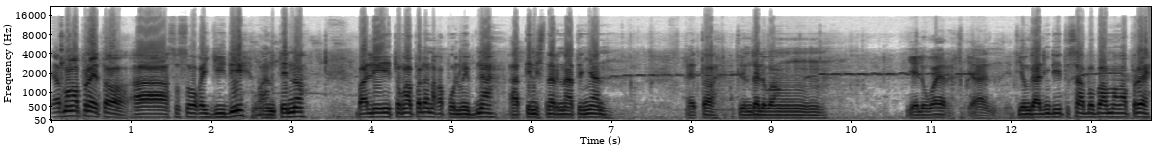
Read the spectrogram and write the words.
Yan mga pre, ito, ah Suzuki GD 110 no. Bali, ito nga pala naka full wave na at tinis na rin natin yan. Ito, ito yung dalawang yellow wire. Yan, ito yung galing dito sa baba mga pre.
